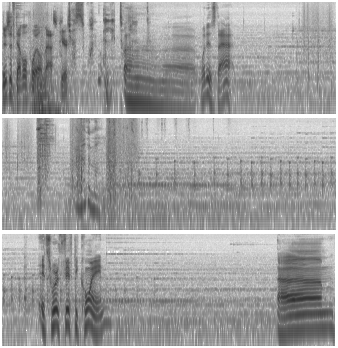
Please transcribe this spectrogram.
There's a devil foil mask here. Just one a little. Uh, what is that? Another mole. It's worth 50 coin. Um,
